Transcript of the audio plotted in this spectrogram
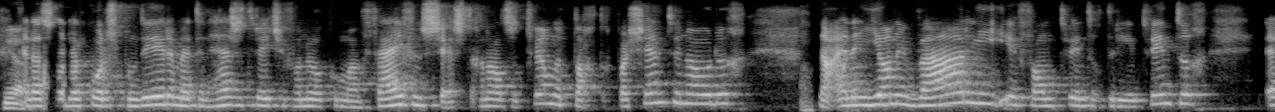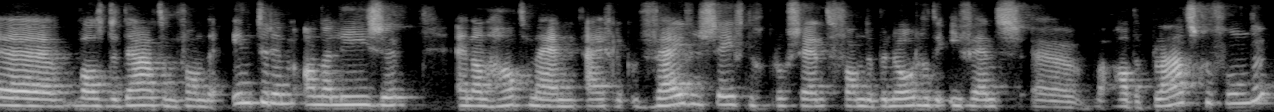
Ja. En dat zou dan corresponderen met een hazard ratio van 0,65. En hadden ze 280 patiënten nodig. Nou, en in januari van 2023 uh, was de datum van de interim-analyse. En dan had men eigenlijk 75% van de benodigde events uh, hadden plaatsgevonden.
